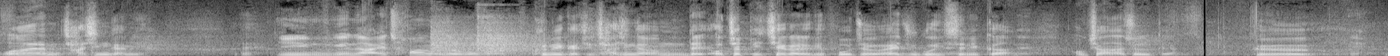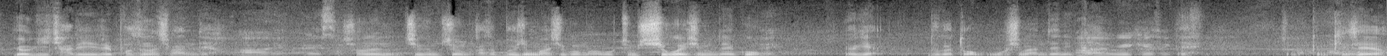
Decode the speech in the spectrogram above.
원하려면 자신감이야. 이 무게는 아예 처음 들어본 것 같아요. 그러니까 지금 자신감 없는데 어차피 제가 여기 보조해주고 있으니까 네. 걱정 안 하셔도 돼요. 그 네. 여기 자리를 벗어나시면 안 돼요. 아, 예, 알겠습니다. 저는 지금 좀 가서 물 좀 마시고 막 좀 쉬고 계시면 되고 네. 여기 누가 또 오시면 안 되니까 아, 여기 계세요. 네. 좀 그럼 계세요.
